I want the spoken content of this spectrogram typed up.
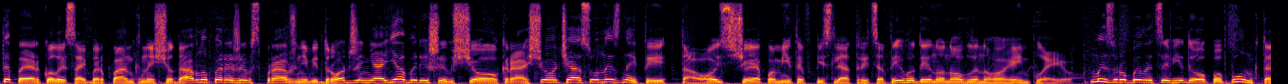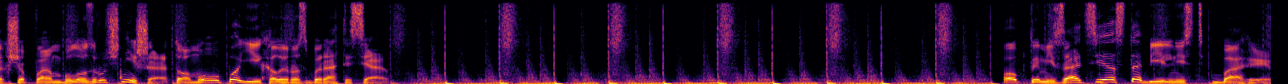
Тепер, коли Cyberpunk нещодавно пережив справжнє відродження, я вирішив, що кращого часу не знайти. Та ось що я помітив після 30 годин оновленого геймплею. Ми зробили це відео по пунктах, щоб вам було зручніше, тому поїхали розбиратися. Оптимізація, стабільність, баги.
